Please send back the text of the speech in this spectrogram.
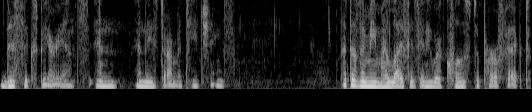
this experience, in, in these Dharma teachings. That doesn't mean my life is anywhere close to perfect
